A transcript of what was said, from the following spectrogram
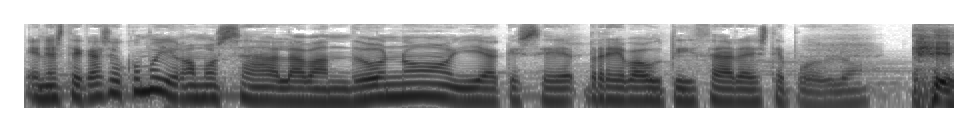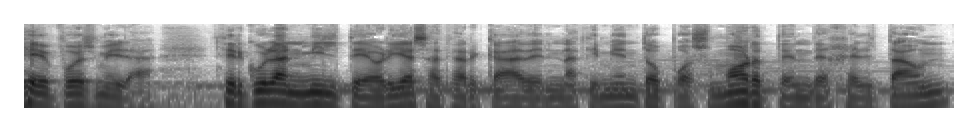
En este caso, ¿cómo llegamos al abandono y a que se rebautizara este pueblo? Eh, pues mira, circulan mil teorías acerca del nacimiento post-mortem de Helltown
